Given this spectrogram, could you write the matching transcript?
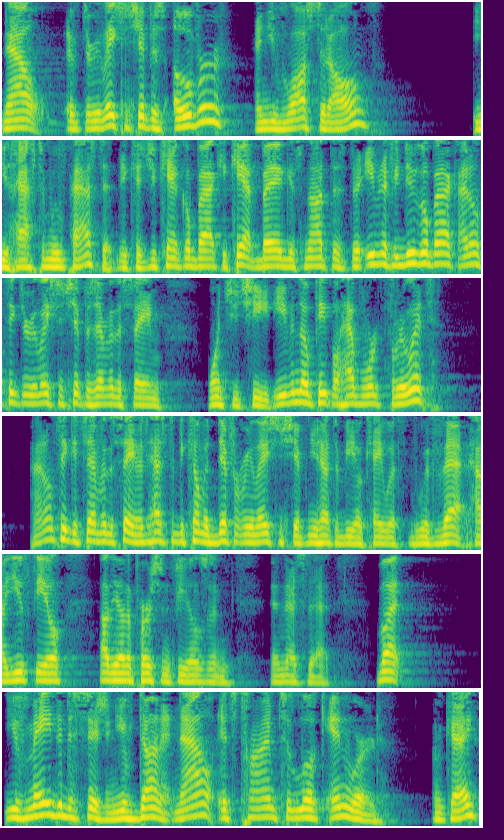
Now, if the relationship is over and you've lost it all, you have to move past it because you can't go back. You can't beg. It's not this. Even if you do go back, I don't think the relationship is ever the same once you cheat. Even though people have worked through it, I don't think it's ever the same. It has to become a different relationship and you have to be okay with, with that, how you feel, how the other person feels. And, and that's that. But you've made the decision. You've done it. Now it's time to look inward. Okay.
